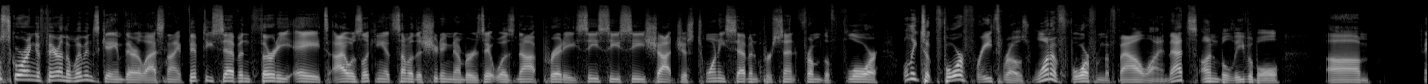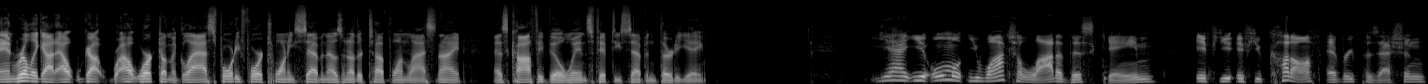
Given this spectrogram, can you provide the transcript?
scoring affair in the women's game there last night, 57 38. I was looking at some of the shooting numbers. It was not pretty. CCC shot just 27% from the floor, only took four free throws, one of four from the foul line. That's unbelievable. Um, and really got out got outworked on the glass 44-27 that was another tough one last night as coffeyville wins 57-38 Yeah, you almost you watch a lot of this game. If you if you cut off every possession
